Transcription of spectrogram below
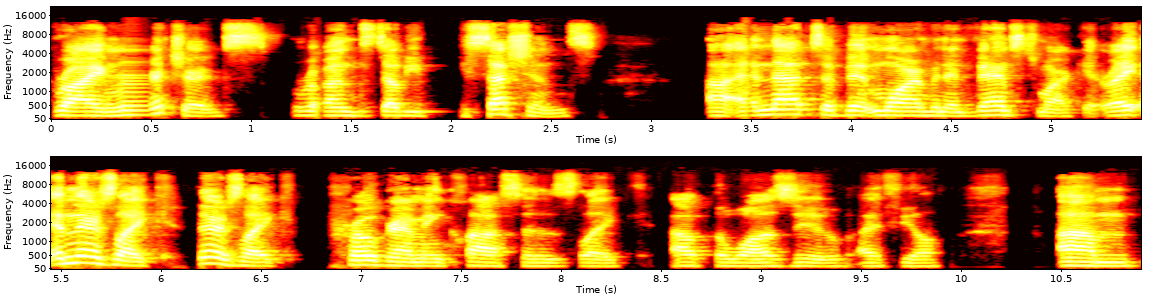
Brian Richards runs WP Sessions, uh, and that's a bit more of an advanced market, right? And there's like there's like programming classes like out the wazoo. I feel, um,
